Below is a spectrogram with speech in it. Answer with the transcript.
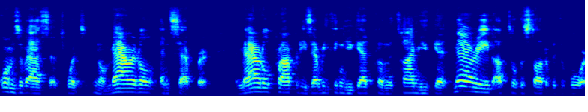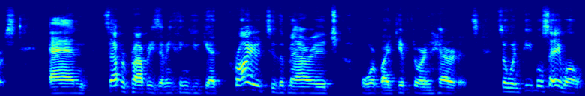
forms of assets: what's you know, marital and separate. And marital property is everything you get from the time you get married up till the start of a divorce, and separate property is anything you get prior to the marriage or by gift or inheritance. So when people say, "Well,"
